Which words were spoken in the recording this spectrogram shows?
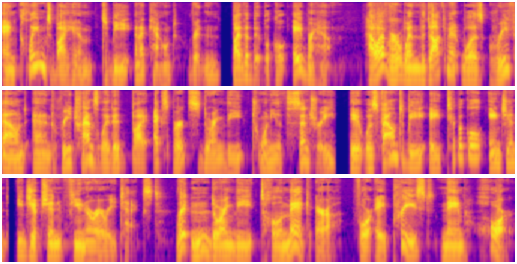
and claimed by him to be an account written by the biblical Abraham. However, when the document was refound and retranslated by experts during the 20th century, it was found to be a typical ancient Egyptian funerary text, written during the Ptolemaic era for a priest named Hor,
